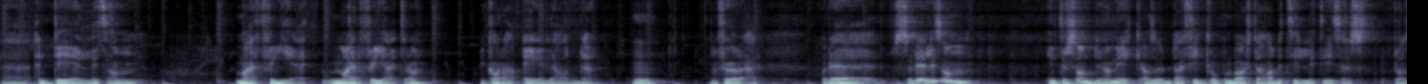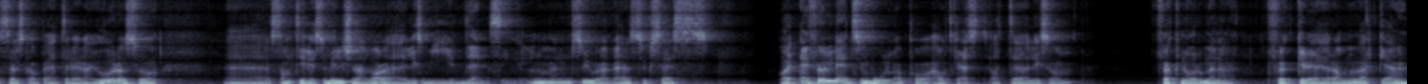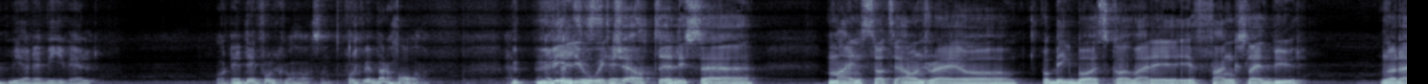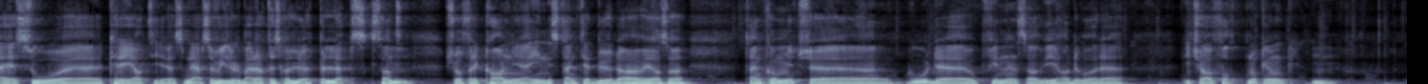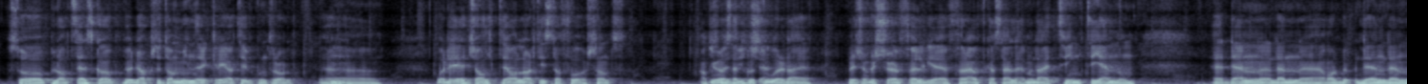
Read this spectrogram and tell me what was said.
uh, en del litt sånn mer frihet, mer friheter, da, enn hva de egentlig hadde før det her. Det, så det er litt sånn interessant dynamikk. Altså, de fikk åpenbart de hadde tillit i sels- plateselskapet etter det de gjorde, og så eh, samtidig så ville ikke de la det liksom gi ut den singelen, men så gjorde de det. Suksess. Og jeg, jeg føler det er et symbol da, på Outcast, at eh, liksom Fuck normene. Fuck det rammeverket. Vi er det vi vil. Og det er det folk vil ha. sant? Folk vil bare ha Vi vi vil jo ikke at eh, disse mindsa til Andre og, og Big Boy skal være fengsla i et bur. Når de er så eh, kreative som de er, så vil du bare at det skal løpe løpsk. sant? Se for deg Kanye inn i stengt i et bur. Da har vi altså Tenk hvor mye eh, gode oppfinnelser vi hadde vært ikke har fått noen gang. Så plateselskap burde absolutt ha mindre kreativ kontroll. Eh, og det er ikke alltid alle artister får. sant? Absolutt Uansett hvor store de er. Og Det er ikke noe selvfølge for Outcast heller, men de tvingte gjennom eh, den, den, den, den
